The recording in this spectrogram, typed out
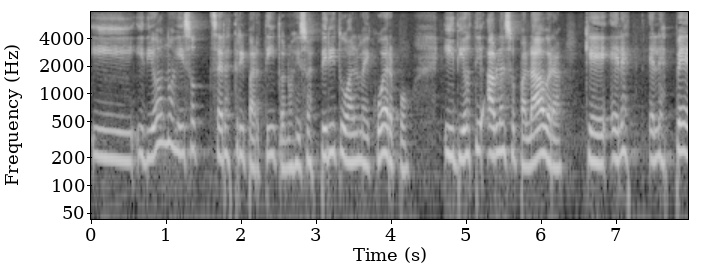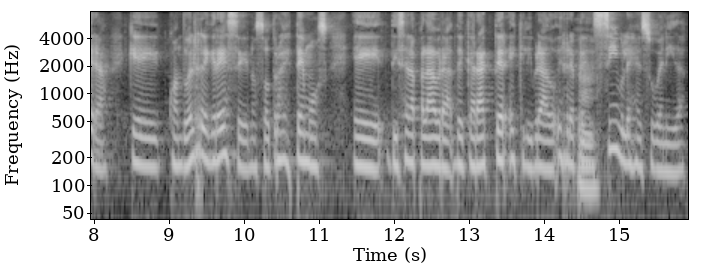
Y, Dios nos hizo seres tripartitos, nos hizo espíritu, alma y cuerpo. Y Dios habla en su palabra que Él, él espera que cuando Él regrese nosotros estemos, eh, dice la palabra, de carácter equilibrado, irreprensibles en su venida.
